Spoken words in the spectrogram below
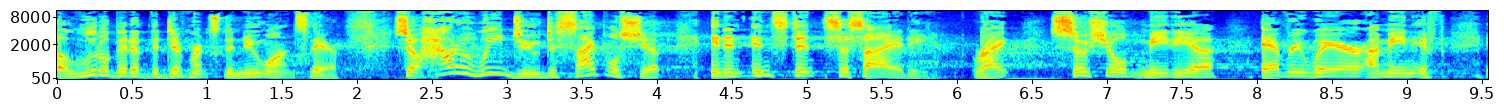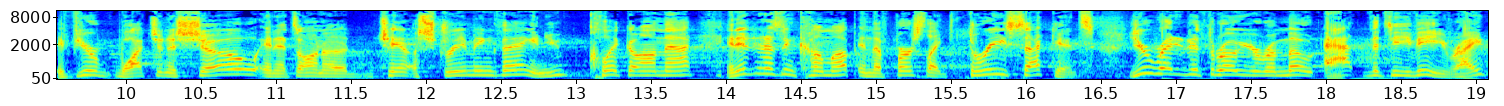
a little bit of the difference, the nuance there. So, how do we do discipleship in an instant society? Right? Social media everywhere. I mean, if, if you're watching a show and it's on a, channel, a streaming thing and you click on that and it doesn't come up in the first like three seconds, you're ready to throw your remote at the TV, right?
